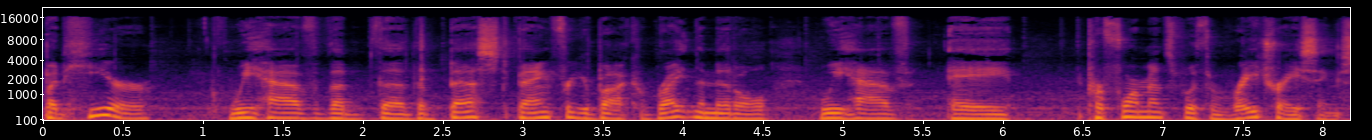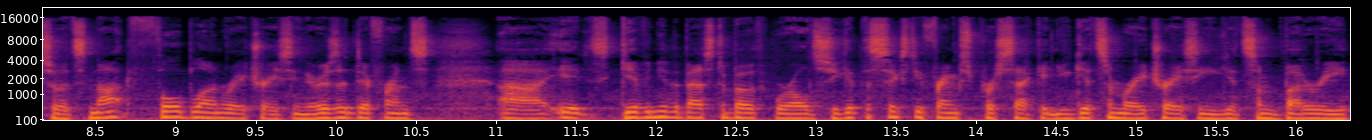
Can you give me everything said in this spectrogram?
But here we have the, the the best bang for your buck right in the middle. We have a performance with ray tracing, so it's not full blown ray tracing. There is a difference. Uh, it's giving you the best of both worlds. So you get the 60 frames per second. You get some ray tracing. You get some buttery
